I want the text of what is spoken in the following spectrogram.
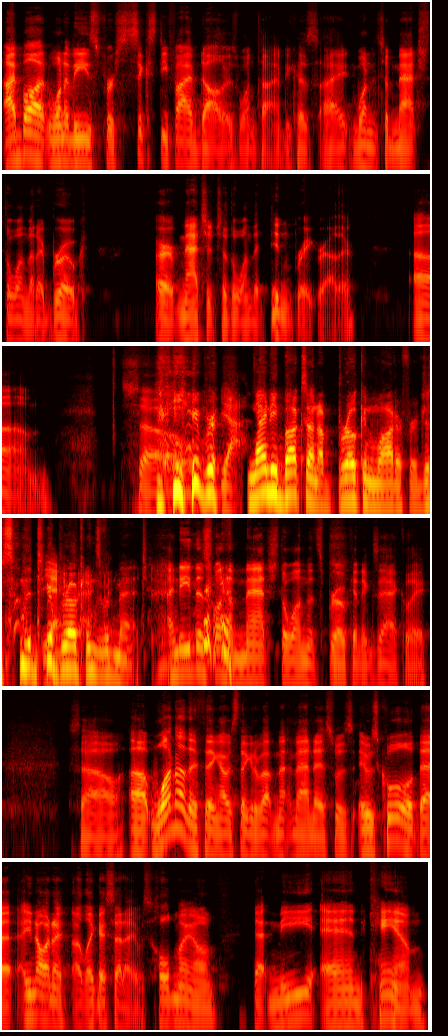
I bought one of these for $65 one time because I wanted to match the one that I broke or match it to the one that didn't break rather. Um, so yeah, 90 bucks on a broken Waterford just so the two Yeah, brokens exactly. would match. I need this one to match the one that's broken exactly. So, uh, one other thing I was thinking about Ma- Madness was it was cool that you know, and I like I said, I was holding my own. That me and Cam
